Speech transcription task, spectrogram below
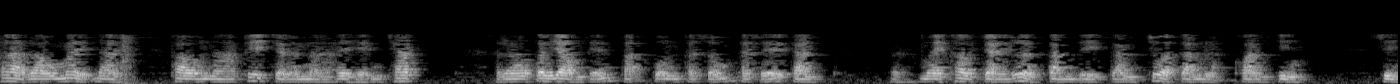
ถ้าเราไม่ได้ภาวนาพิจารณาให้เห็นชัด เราก็ย่อมเห็นปะปนผสมผสมกัน ไม่เข้าใจเรื่องกรรมดีกรรมชั่วตามหลักความจริง สิ่ง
